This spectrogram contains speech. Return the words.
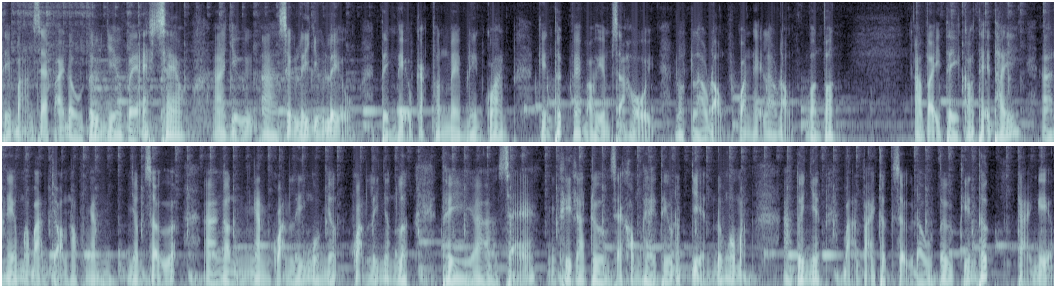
thì bạn sẽ phải đầu tư nhiều về Excel à, giữ à, xử lý dữ liệu tìm hiểu các phần mềm liên quan kiến thức về bảo hiểm xã hội luật lao động quan hệ lao động vân vân à, vậy thì có thể thấy à, nếu mà bạn chọn học ngành nhân sự à, ngành ngành quản lý nguồn nhân quản lý nhân lực thì à, sẽ khi ra trường sẽ không hề thiếu đất diễn đúng không ạ? À, tuy nhiên bạn phải thực sự đầu tư kiến thức trải nghiệm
